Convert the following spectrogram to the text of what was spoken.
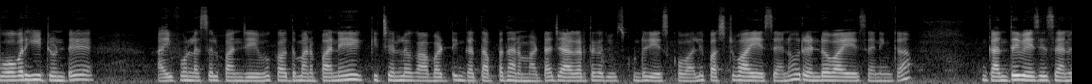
ఓవర్ హీట్ ఉంటే ఐఫోన్లు అసలు పని చేయవు. కాకపోతే మన పనే కిచెన్లో కాబట్టి ఇంకా తప్పదనమాట జాగ్రత్తగా చూసుకుంటూ చేసుకోవాలి. ఫస్ట్ వాయి వేసాను రెండో వాయి వేసాను ఇంకా. ఇంకా అంతే వేసేసాను.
